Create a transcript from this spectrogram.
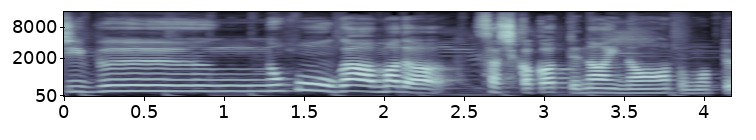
自分の方がまだ差し掛かってないなと思って、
